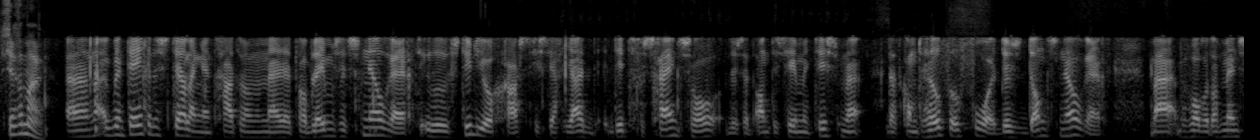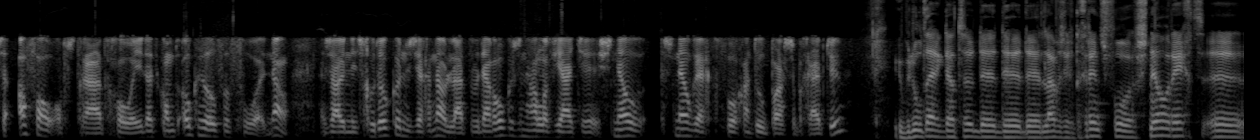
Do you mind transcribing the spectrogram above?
Zeg maar. Uh, nou, ik ben tegen de stelling. Het gaat om mij. Het probleem is het snelrecht. Uw studiogast die zegt, ja, dit verschijnsel, dus het antisemitisme, dat komt heel veel voor. Dus dan snelrecht. Maar bijvoorbeeld dat mensen afval op straat gooien, dat komt ook heel veel voor. Nou, dan zou je net zo goed ook kunnen zeggen, nou, laten we daar ook eens een halfjaartje snel, snelrecht voor gaan toepassen, begrijpt u? U bedoelt eigenlijk dat de, de, de, laten we zeggen, de grens voor snelrecht uh,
